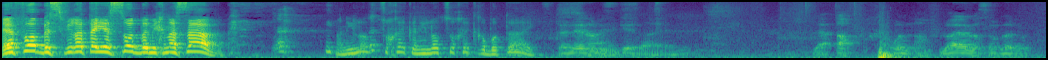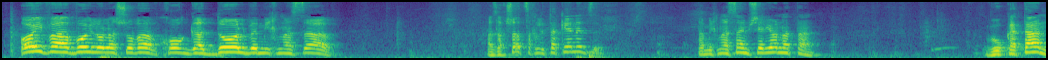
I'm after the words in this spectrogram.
איפה? בספירת היסוד, במכנסיו. אני לא צוחק, אני לא צוחק, רבותיי. לא. אוי ואבוי לו לשובב, חור גדול במכנסיו. אז עכשיו צריך לתקן את זה. את המכנסיים של יונתן. והוא קטן,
